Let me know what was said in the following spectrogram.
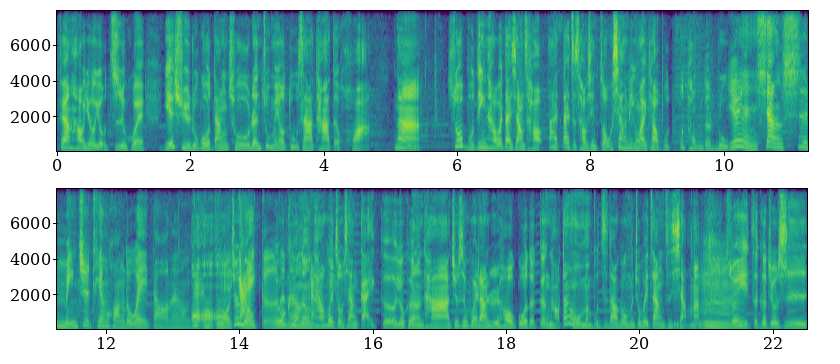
非常好，又有智慧。也许如果当初人主没有毒杀他的话，那。说不定他会带向朝带带着朝鲜走向另外一条不不同的路，有点像是明治天皇的味道那种感觉。哦哦哦，就改革有可能他会走向改革，有可能他就是会让日后过得更好。当然我们不知道，可我们就会这样子想嘛。嗯，所以这个就是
